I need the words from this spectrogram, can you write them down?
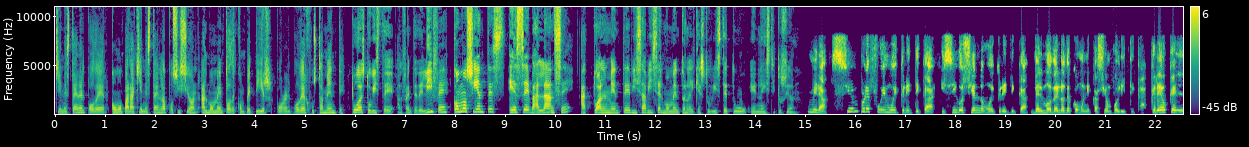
quien está en el poder como para quien está en la oposición al momento de competir por el poder justamente. Tú estuviste al frente del IFE. ¿Cómo sientes ese balance actualmente vis a vis el momento en el que estuviste tú en la institución? Mira, siempre fui muy crítica y sigo siendo muy crítica del modelo de comunicación política. Creo que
